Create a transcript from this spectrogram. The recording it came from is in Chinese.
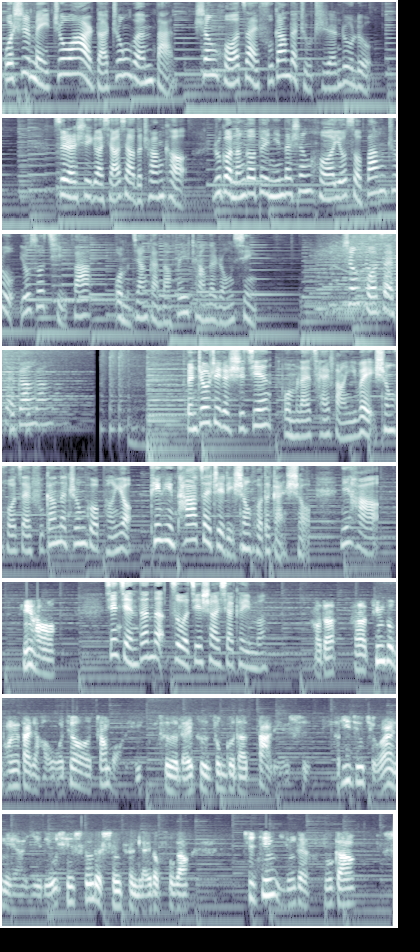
我是每周二的中文版《生活在福冈》的主持人露露。虽然是一个小小的窗口，如果能够对您的生活有所帮助、有所启发，我们将感到非常的荣幸。生活在福冈。本周这个时间，我们来采访一位生活在福冈的中国朋友，听听他在这里生活的感受。你好，你好，先简单的自我介绍一下，可以吗？好的，呃，听众朋友大家好，我叫张宝林，是来自中国的大连市。一九九二年啊，以留学生的身份来到福冈，至今已经在福冈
